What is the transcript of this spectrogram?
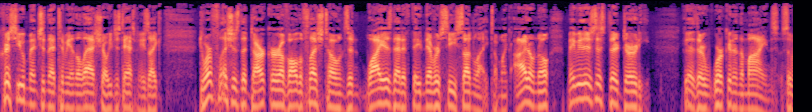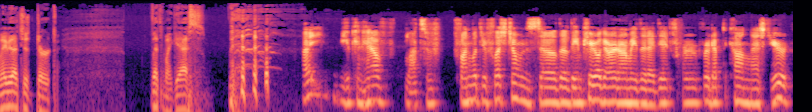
Chris, you mentioned that to me on the last show. He just asked me. He's like, "Dwarf flesh is the darker of all the flesh tones, and why is that if they never see sunlight?" I'm like, I don't know. Maybe there's just they're dirty they're working in the mines, so maybe that's just dirt. That's my guess. I you can have lots of fun with your flesh tones. Uh, the the Imperial Guard army that I did for for Adepticon last year,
